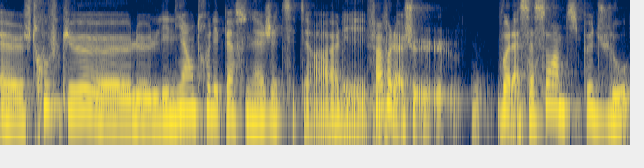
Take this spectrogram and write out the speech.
je trouve que les liens entre les personnages, etc., les... enfin voilà, je, voilà, ça sort un petit peu du lot.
